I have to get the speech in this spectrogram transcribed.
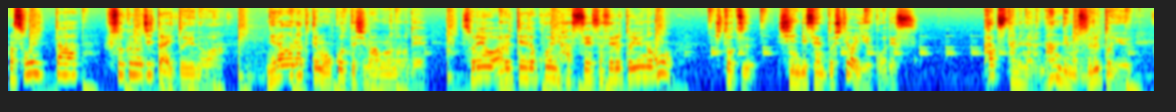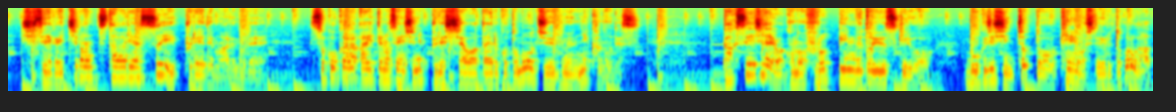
まあ、そういった不測の事態というのは狙わなくても起こってしまうものなのでそれをある程度声に発生させるというのも一つ心理戦としては有効です。勝つためなら何でもするという姿勢が一番伝わりやすいプレーでもあるのでそこから相手の選手にプレッシャーを与えることも十分に可能です。学生時代はこのフロッピングというスキルを僕自身ちょっと嫌悪しているところがあっ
